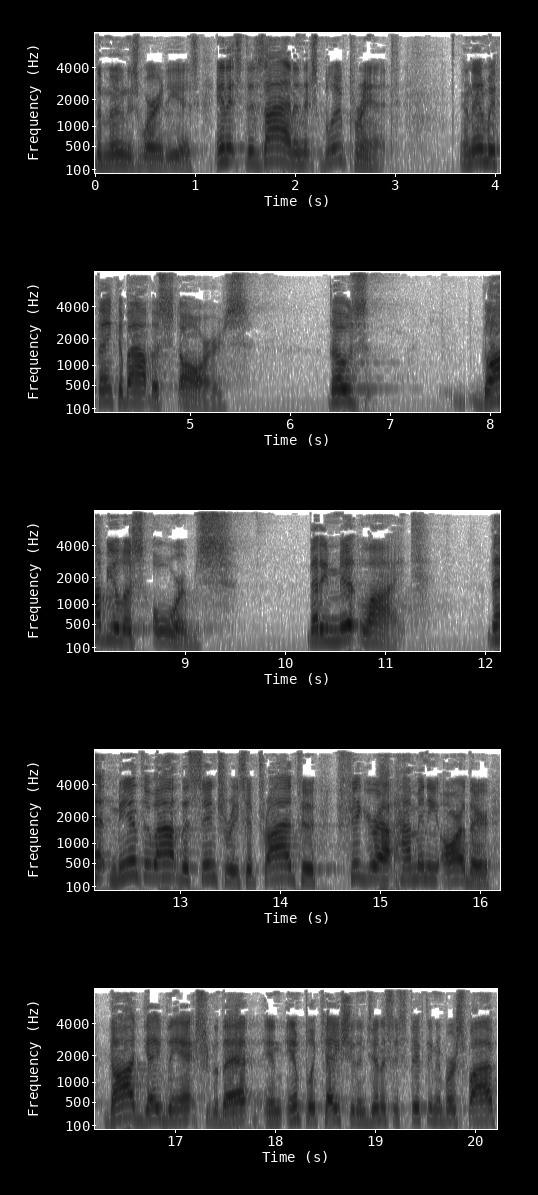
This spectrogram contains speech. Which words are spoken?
the moon is where it is. In its design, and its blueprint. And then we think about the stars. Those globulous orbs that emit light that men throughout the centuries have tried to figure out how many are there. God gave the answer to that in implication in Genesis 15 and verse 5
